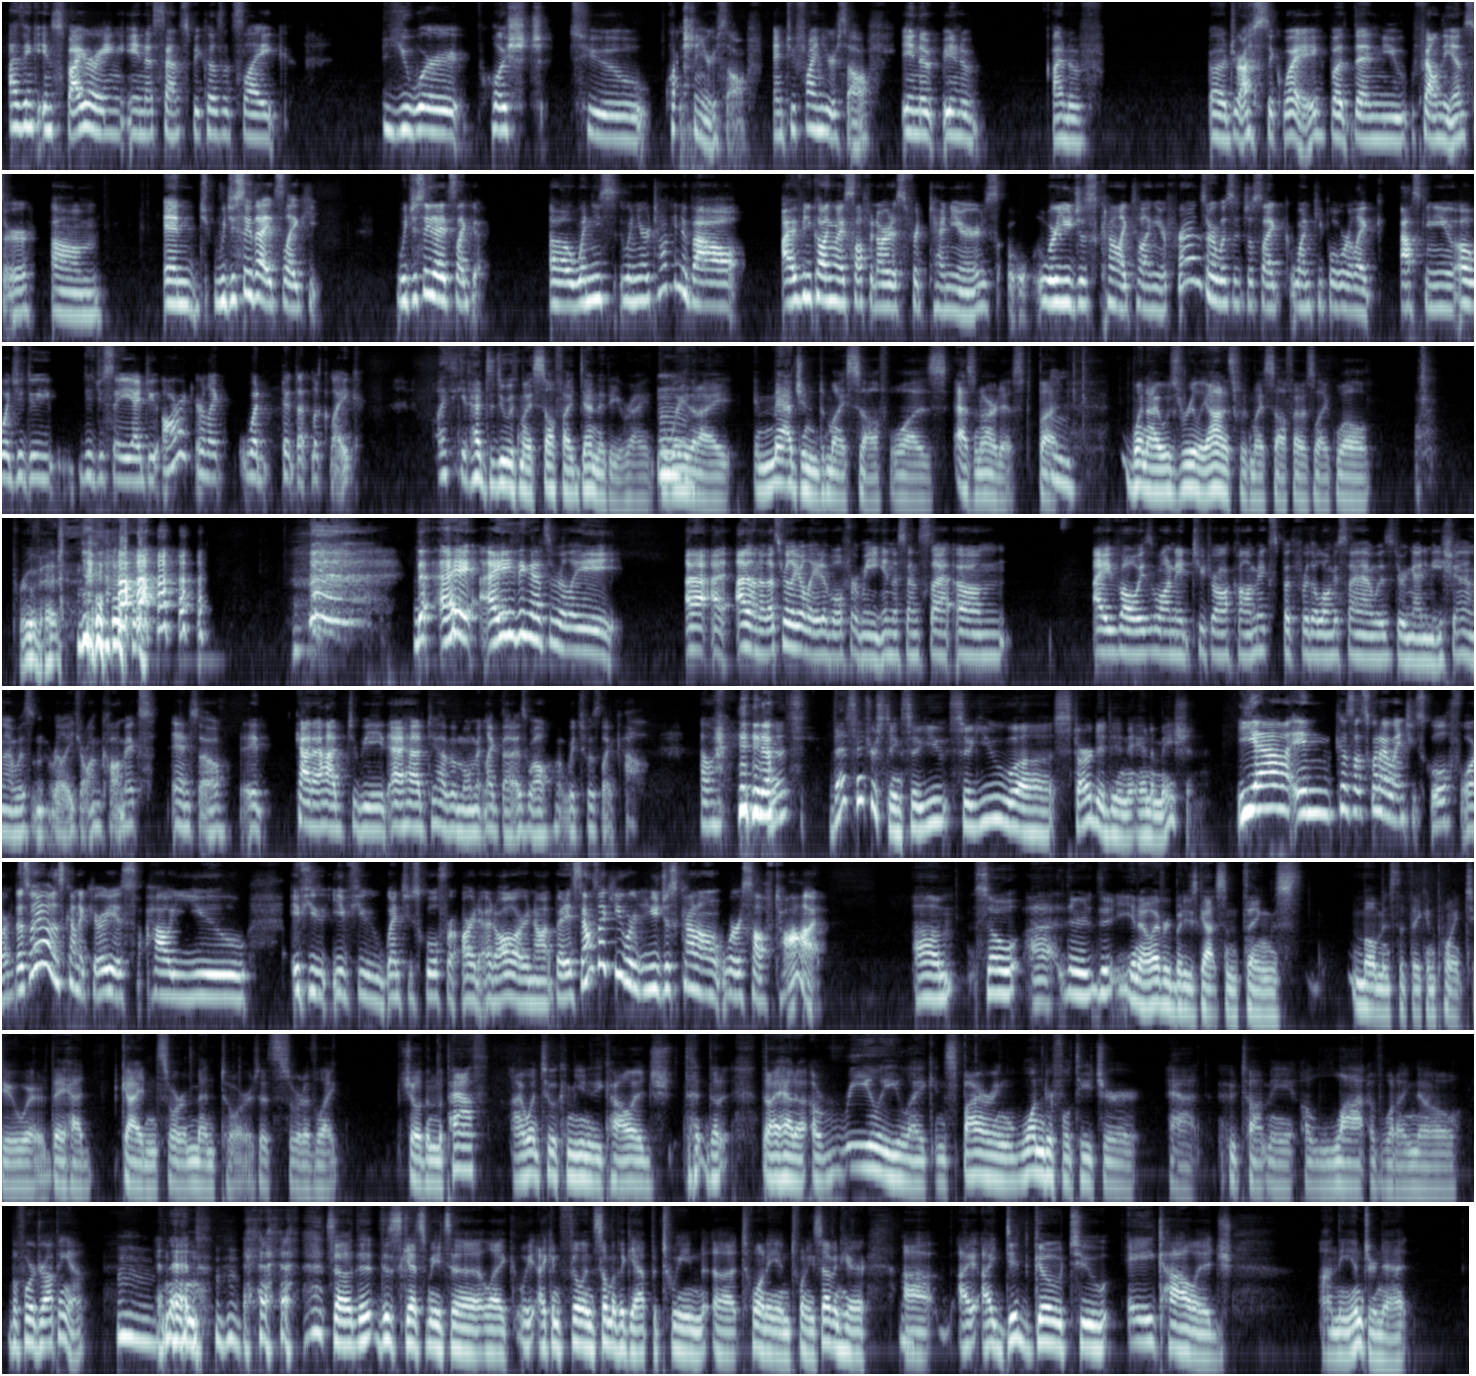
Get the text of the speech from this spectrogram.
I think inspiring in a sense because it's like you were pushed to question yourself and to find yourself in a in a kind of uh, drastic way, but then you found the answer. Um and would you say that it's like would you say that it's like uh when you when you're talking about I've been calling myself an artist for 10 years. Were you just kind of like telling your friends, or was it just like when people were like asking you, Oh, what'd you do? Did you say I do art? Or like, what did that look like? I think it had to do with my self identity, right? The way Mm. that I imagined myself was as an artist. But Mm. When I was really honest with myself, I was like, well, prove it. I I think that's really I, I I don't know that's really relatable for me in the sense that um I've always wanted to draw comics but for the longest time I was doing animation and I wasn't really drawing comics and so it kind of had to be I had to have a moment like that as well which was like oh Oh, you know. That's that's interesting. So you so you uh started in animation. Yeah, and because that's what I went to school for. That's why I was kind of curious how you, if you if you went to school for art at all or not. But it sounds like you were you just kind of were self taught. Um, so uh, there, there, you know, everybody's got some things, moments that they can point to where they had guidance or mentors. It's sort of like show them the path. I went to a community college that that, that I had a, a really like inspiring, wonderful teacher at who taught me a lot of what I know before dropping out. Mm. And then, Mhm. so th- this gets me to like, we, I can fill in some of the gap between uh, 20 and 27 here. Mm. Uh, I, I did go to a college on the internet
